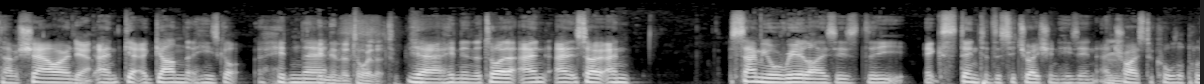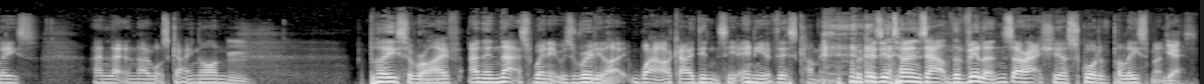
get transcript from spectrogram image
to have a shower and Yeah. and get a gun that he's got hidden there hidden in the toilet. Yeah, hidden in the toilet, and and so and Samuel realizes the extent of the situation he's in and Mm. tries to call the police and let them know what's going on. Mm. Police arrive, and then that's when it was really like, wow, okay, I didn't see any of this coming because it turns out the villains are actually a squad of policemen. Yes.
